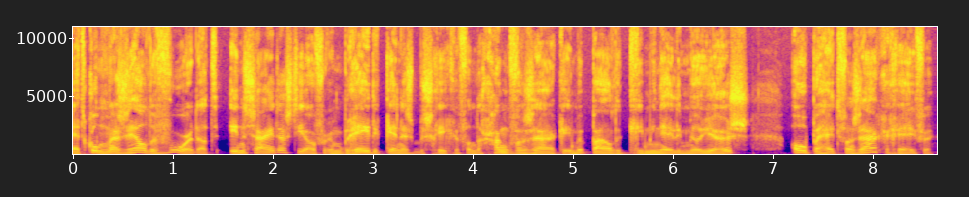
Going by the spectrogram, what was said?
Het komt maar zelden voor dat insiders die over een brede kennis beschikken van de gang van zaken in bepaalde criminele milieus openheid van zaken geven.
